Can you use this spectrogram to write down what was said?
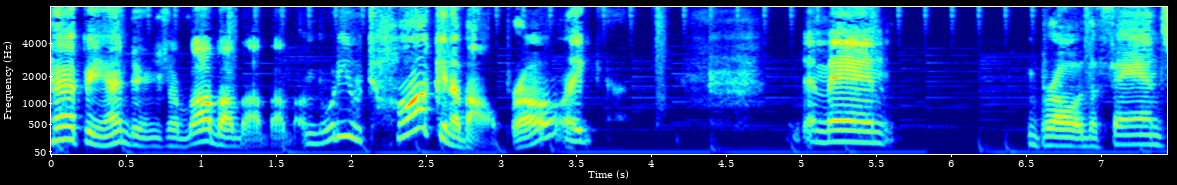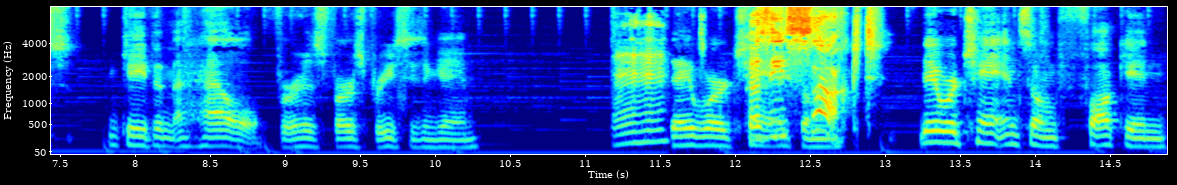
happy endings or blah blah blah blah. blah. What are you talking about, bro? Like, the man, bro. The fans gave him hell for his first preseason game. because They were mm-hmm. he some- sucked. they were chanting some fucking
